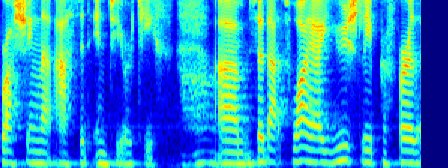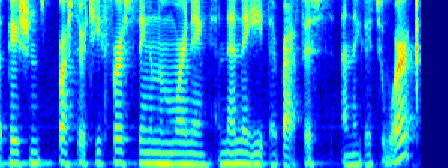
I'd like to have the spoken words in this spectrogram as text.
brushing that acid into your teeth. Oh. so that's why I usually prefer that patients brush their teeth first thing in the morning and then they eat their breakfast and they go to work.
